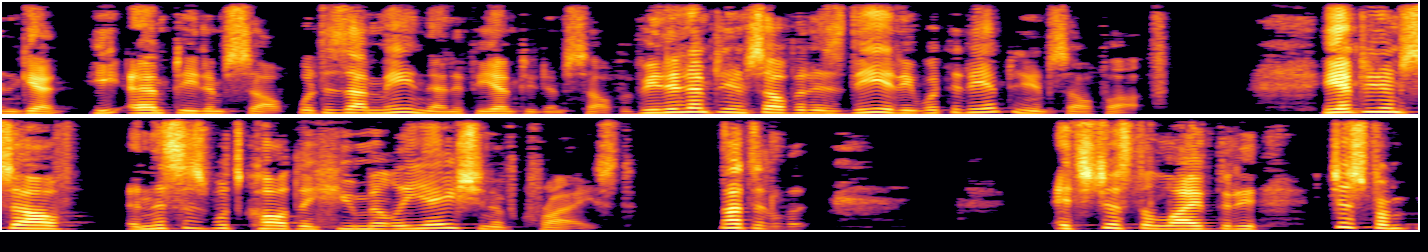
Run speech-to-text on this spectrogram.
And again, he emptied himself. What does that mean then if he emptied himself? If he didn't empty himself of his deity, what did he empty himself of? He emptied himself, and this is what's called the humiliation of Christ. Not that it's just a life that he, just from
